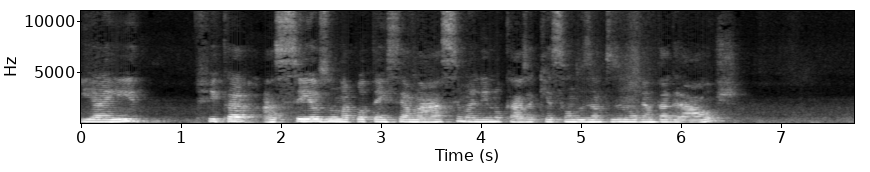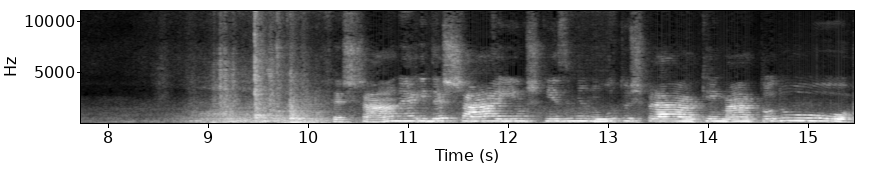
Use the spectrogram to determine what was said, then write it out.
E aí fica aceso na potência máxima, ali no caso aqui são 290 graus. Fechar, né? E deixar aí uns 15 minutos para queimar todo o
